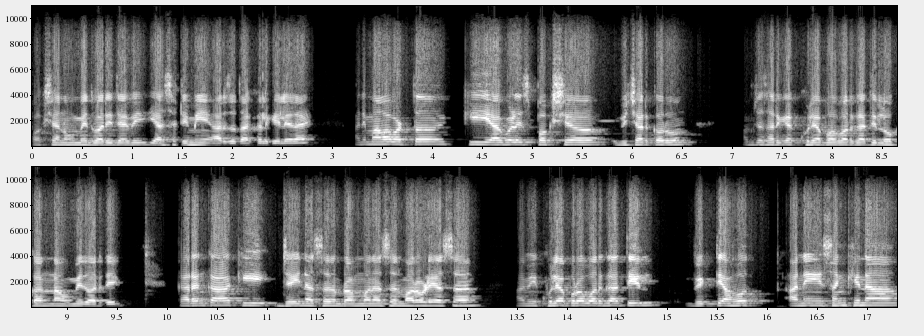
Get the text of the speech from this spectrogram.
पक्षानं उमेदवारी द्यावी यासाठी मी अर्ज दाखल केलेला आहे. आणि मला वाटतं की यावेळेस पक्ष विचार करून आमच्यासारख्या खुल्या प्रवर्गातील लोकांना उमेदवारी देईल. कारण का? की जैन असन ब्राह्मण असन मारवाडी असन आम्ही खुल्या प्रवर्गातील व्यक्ती आहोत आणि संख्येनं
